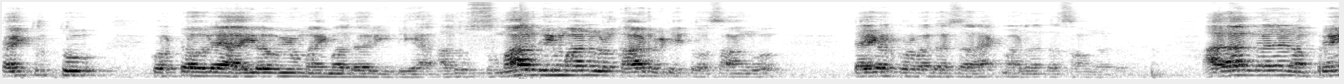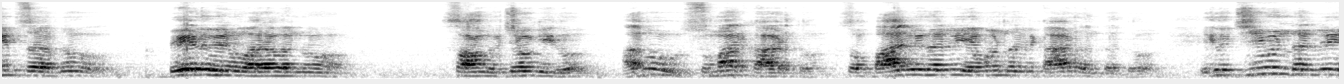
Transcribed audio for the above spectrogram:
ಕೈ ತುತ್ತು ಕೊಟ್ಟವಳೆ I love you my mother India ಅದು ಸುಮಾರು ದಿನಮಾನಗಳು ಕಾಡ್ಬಿಟ್ಟಿತ್ತು ಆ song. Tiger Prabhakar sir act ಮಾಡಿದಂಥ ಸಾಂಗ್ ಅದು. ಅದಾದ್ಮೇಲೆ ನಮ್ಮ ಪ್ರೇಮ್ ಸರ್ದು ಬೇಡುವೆನು ವರವನ್ನು ಸಾಂಗ್ ಜೋಗಿದು, ಅದು ಸುಮಾರು ಕಾಡ್ತು. ಸೊ ಬಾಲ್ಯದಲ್ಲಿ, ಯೌವನದಲ್ಲಿ ಕಾಡದಂಥದ್ದು ಇದು ಜೀವನದಲ್ಲಿ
